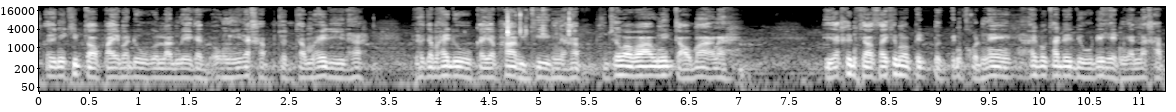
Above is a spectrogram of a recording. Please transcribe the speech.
เราจะมีคลิปต่อไปมาดูกันรันเวย์กันองค์นี้นะครับจดจำไว้ให้ดีนะเดี๋ยวจะมาให้ดูกายภาพอีกทีนะครับผมเชื่อว่าว่าองค์นี้เก่ามากนะ ดี๋ยวจะขึ้นแคลไซต์ขึ้นมาเป็นปึกเป็นขนให้ให้พวกท่านได้ดูได้เห็นกันนะครับ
